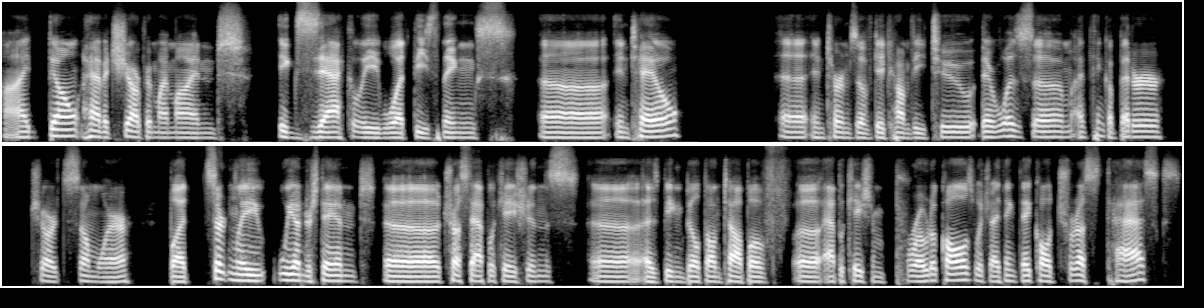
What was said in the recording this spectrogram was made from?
i don't have it sharp in my mind exactly what these things uh entail uh in terms of DIDComm v2 there was um i think a better chart somewhere but certainly we understand uh, trust applications uh, as being built on top of uh, application protocols, which I think they call trust tasks.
